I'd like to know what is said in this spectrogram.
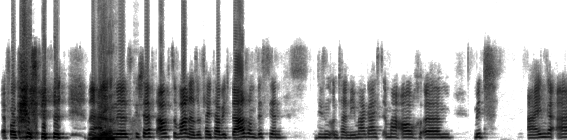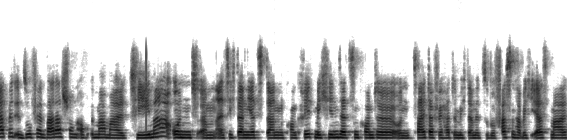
erfolgreich ein ja. eigenes Geschäft aufzubauen. Also vielleicht habe ich da so ein bisschen diesen Unternehmergeist immer auch ähm, mit eingeatmet. Insofern war das schon auch immer mal Thema. Und ähm, als ich dann jetzt dann konkret mich hinsetzen konnte und Zeit dafür hatte, mich damit zu befassen, habe ich erstmal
